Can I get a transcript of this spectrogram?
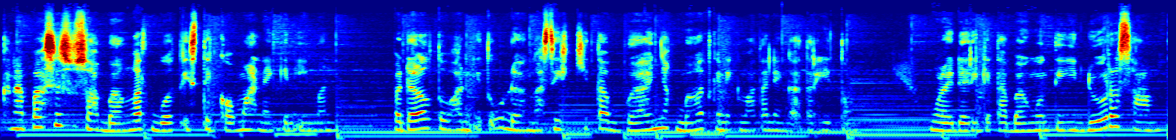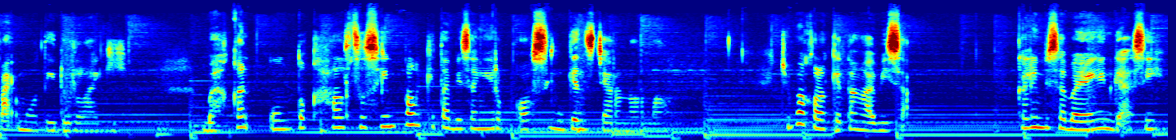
Kenapa sih susah banget buat istiqomah naikin iman? Padahal Tuhan itu udah ngasih kita banyak banget kenikmatan yang gak terhitung mulai dari kita bangun tidur sampai mau tidur lagi. Bahkan untuk hal sesimpel kita bisa ngirup oksigen secara normal. Coba kalau kita nggak bisa, kalian bisa bayangin gak sih?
